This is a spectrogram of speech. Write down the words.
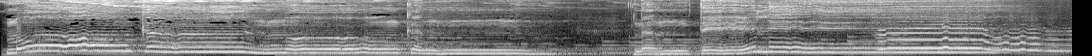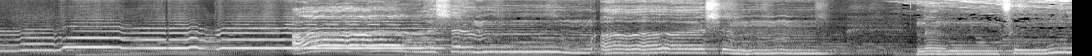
Mong cần mong cần nâng tê lê. Asem asem nâng xứng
